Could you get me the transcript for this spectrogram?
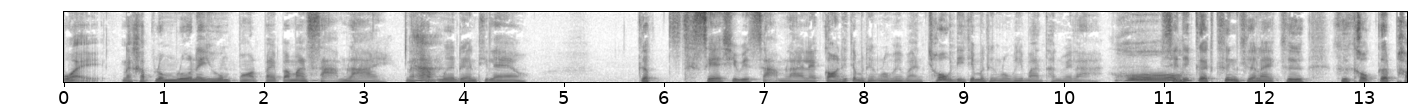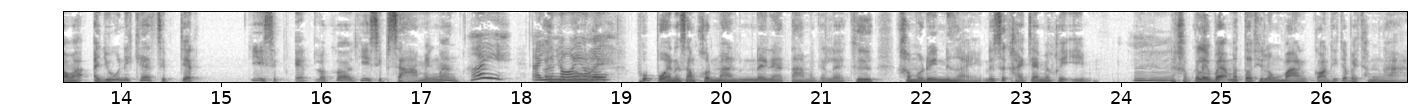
ป่วยนะครับลมรั่วในหุ้มปอดไปประมาณ 3 รายนะครับค่ะเมื่อเดือนที่แล้ว เกือบเสียชีวิต 3 รายเลยก่อนที่จะมาถึงโรงพยาบาลโชคดีที่มาถึงโรงพยาบาลทันเวลาโอ้โหสิ่งที่เกิดขึ้นคืออะไรคือ คือเขาเกิดภาวะอายุนี่แค่สิบเจ็ดยี่สิบเอ็ดแล้วก็ยี่สิบสามเองมั้งเฮ้ยอายุน้อยอยู่เลย ผู้ป่วยทั้งสามคนมาได้หน้าตาเหมือนกันเลย คือเขามาด้วยเหนื่อยรู้สึกหายใจไม่ค่อยอิ่มนะครับก็เลยแวะมาตรวจที่โรงพยาบาลก่อนที่จะไปทำงาน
